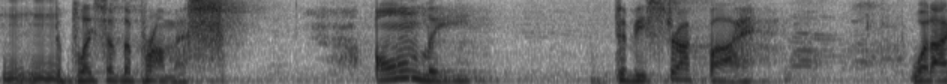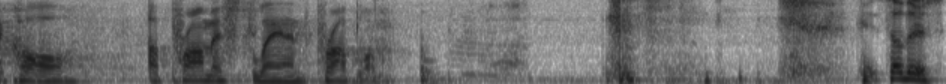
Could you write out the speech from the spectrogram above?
mm-hmm. the place of the promise, only to be struck by what I call a promised land problem. so there's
